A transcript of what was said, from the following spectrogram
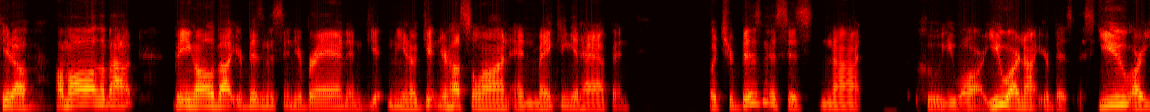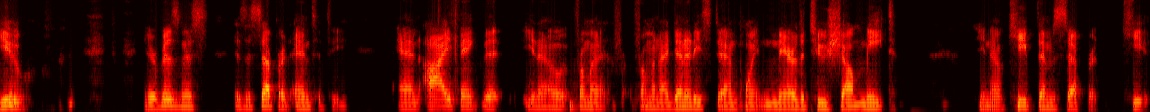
You know i'm all about being all about your business and your brand and getting you know getting your hustle on and making it happen. But your business is not who you are. You are not your business. You are you. Your business is a separate entity and i think that you know from a from an identity standpoint ne'er the two shall meet. You know keep them separate. Keep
